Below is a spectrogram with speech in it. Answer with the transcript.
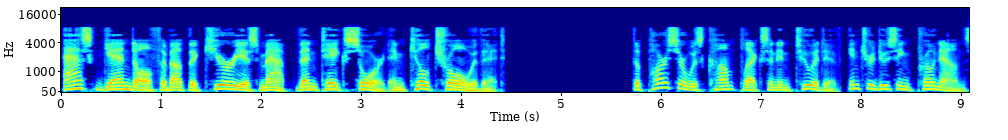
"'Ask Gandalf about the curious map then take sword and kill troll with it' The parser was complex and intuitive, introducing pronouns,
